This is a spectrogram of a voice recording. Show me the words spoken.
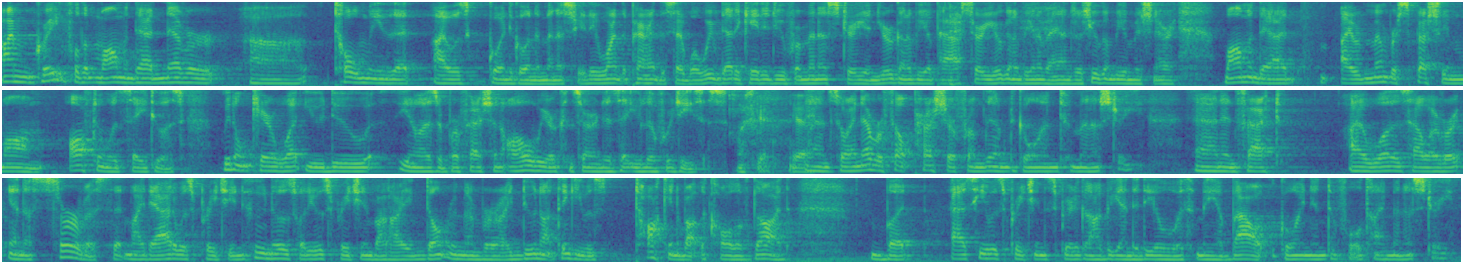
I'm grateful that mom and dad never uh, told me that I was going to go into ministry. They weren't the parent that said, Well, we've dedicated you for ministry and you're going to be a pastor, you're going to be an evangelist, you're going to be a missionary. Mom and dad, I remember especially mom, often would say to us, We don't care what you do, you know, as a profession. All we are concerned is that you live for Jesus. That's good. Yeah. And so I never felt pressure from them to go into ministry. And in fact, I was, however, in a service that my dad was preaching. Who knows what he was preaching about? I don't remember. I do not think he was talking about the call of God. But as he was preaching, the Spirit of God began to deal with me about going into full time ministry.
